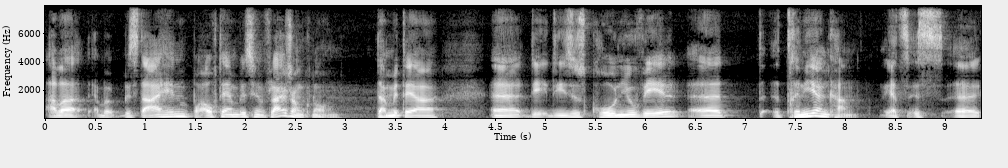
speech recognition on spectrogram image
Aber, aber bis dahin braucht er ein bisschen Fleisch am Knochen, damit er äh, die, dieses Kronjuwel äh, trainieren kann. Jetzt ist äh,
